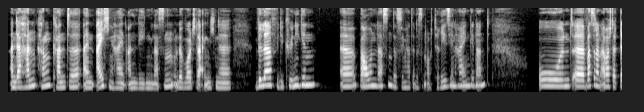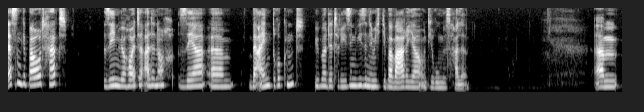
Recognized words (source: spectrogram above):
an der Han Hangkante einen Eichenhain anlegen lassen und er wollte da eigentlich eine Villa für die Königin äh, bauen lassen. Deswegen hat er das dann auch Theresienhain genannt. Und äh, was er dann aber stattdessen gebaut hat, sehen wir heute alle noch sehr ähm, beeindruckend über der Theresienwiese, nämlich die Bavaria und die Ruhmeshalle. Ähm,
